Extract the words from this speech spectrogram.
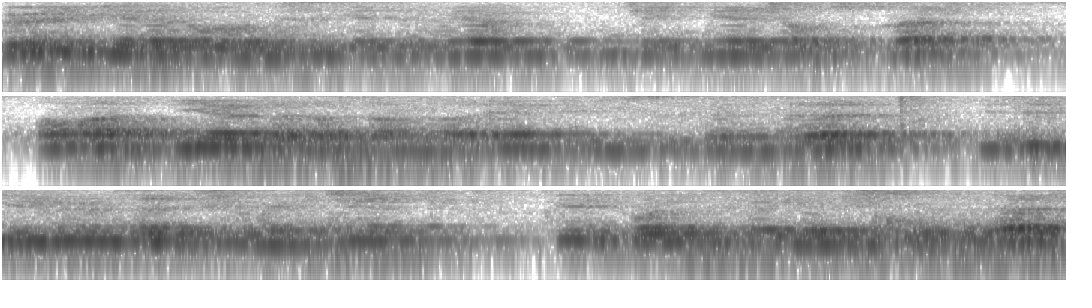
Böyle bir yere doğru bizi getirmeye, çekmeye çalıştılar. Ama diğer taraftan da en büyük sıkıntı bizi birbirimize düşürmek için bir politika geliştirdiler.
